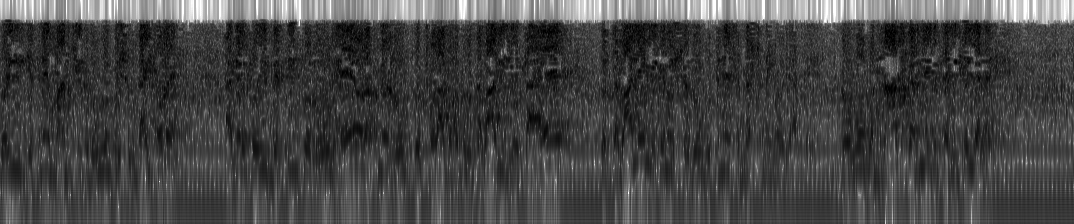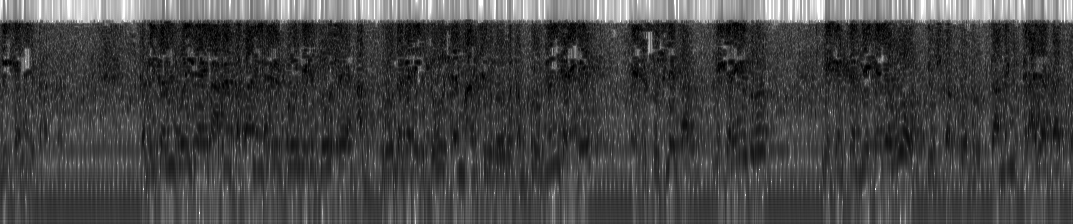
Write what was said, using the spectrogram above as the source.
कोई जितने मानसिक रोगों को सुविधाई थोड़े। अगर कोई व्यक्ति को रोग है और अपने रोग को थोड़ा बहुत वो दबा भी लेता है तो दबा ले, लेकिन उससे रोग उतने से नष्ट नहीं हो जाते। रोगों को नाश करने के तरीके ही अलग है। ये कहने बात कभी कभी कोई कहेगा हमें पता नहीं था कि क्रोध एक दोष है, अब क्रोध अगर एक दोष है, मानसिक रोग तो हम क्रोध नहीं करेंगे। ऐसे सोच लेता नहीं करेंगे क्रोध। लेकिन फिर देखेगा वो, कि उसका क्रोध रुकता नहीं आ जाता तो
